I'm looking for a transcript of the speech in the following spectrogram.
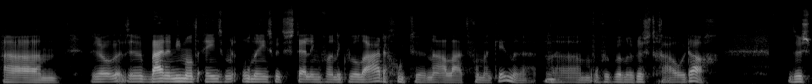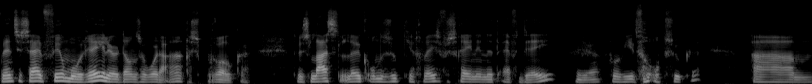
Ehm, dus ook- er is ook bijna niemand eens, met- oneens met de stelling van, ik wil de aarde goed eh, nalaten voor mijn kinderen. Ehm, of ik wil een rustige oude dag. Dus mensen zijn veel moreler dan ze worden aangesproken. Er is laatst een leuk onderzoekje geweest, verschenen in het FD Ja. voor wie het wil opzoeken. Ehm,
